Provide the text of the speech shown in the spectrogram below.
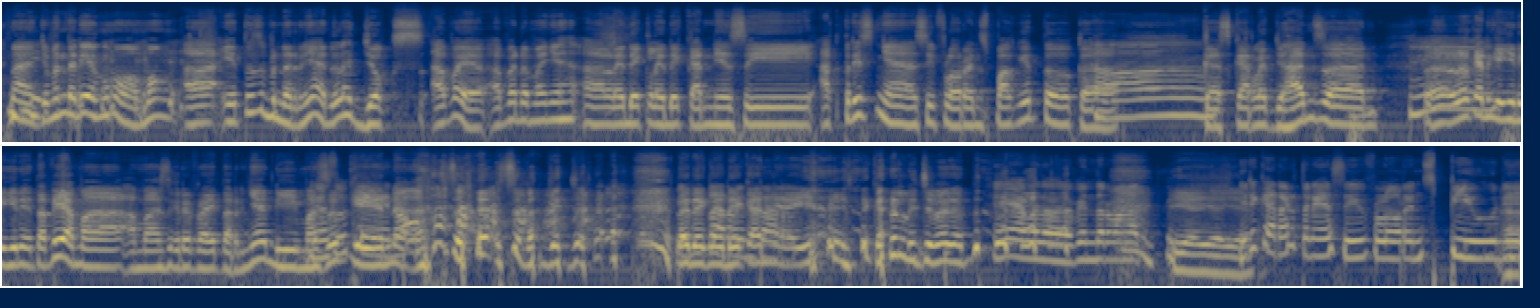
Nah, cuman tadi aku mau ngomong eh, itu sebenarnya adalah jokes apa ya? Apa namanya? eh, ledek-ledekannya si aktrisnya si Florence Pugh itu ke Oh. ke Scarlett Johansson. Eh, Lo kan kayak gini-gini, tapi sama sama scriptwriter-nya dimasukin Masukin, oh. se- sebagai ledek-ledekannya. Iya, karena lucu banget. Iya betul, betul, pintar banget. Iya, iya, iya. Jadi karakternya si Florence Pugh di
